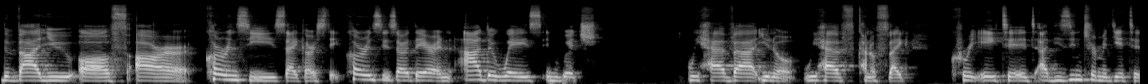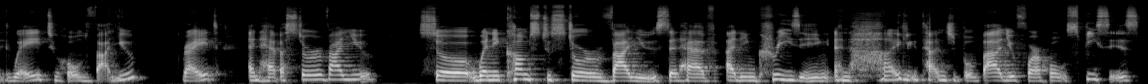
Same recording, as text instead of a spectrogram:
the value of our currencies, like our state currencies are there, and other ways in which we have, uh, you know, we have kind of like created a disintermediated way to hold value, right? And have a store of value. So when it comes to store values that have an increasing and highly tangible value for a whole species,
